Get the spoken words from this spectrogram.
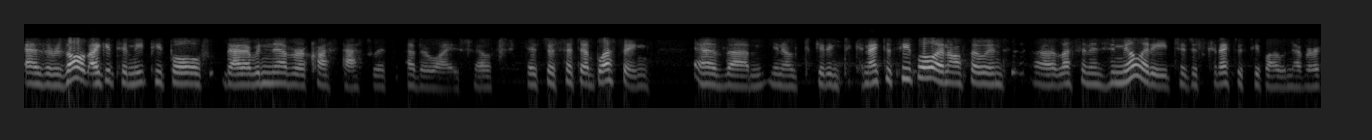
as a result, I get to meet people that I would never cross paths with otherwise. So it's just such a blessing of um, you know getting to connect with people, and also in uh, lesson in humility to just connect with people I would never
